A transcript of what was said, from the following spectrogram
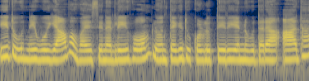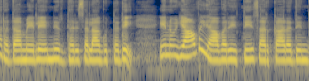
ಇದು ನೀವು ಯಾವ ವಯಸ್ಸಿನಲ್ಲಿ ಹೋಮ್ ಲೋನ್ ತೆಗೆದುಕೊಳ್ಳುತ್ತೀರಿ ಎನ್ನುವುದರ ಆಧಾರದ ಮೇಲೆ ನಿರ್ಧರಿಸಲಾಗುತ್ತದೆ. ಇನ್ನು ಯಾವ ಯಾವ ರೀತಿ ಸರ್ಕಾರದಿಂದ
